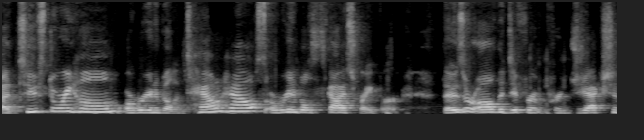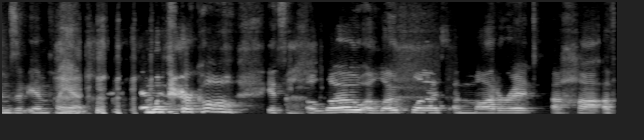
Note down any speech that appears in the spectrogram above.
a two story home or we're going to build a townhouse or we're going to build a skyscraper. Those are all the different projections of implant and what they're called. It's a low, a low plus, a moderate, a high, a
